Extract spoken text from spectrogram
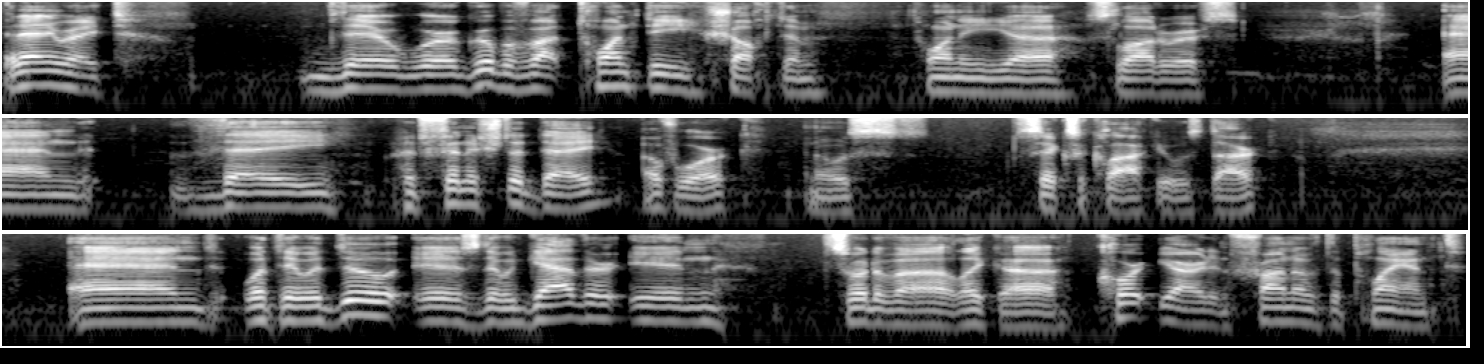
At any rate, there were a group of about 20 shochtim, 20 uh, slaughterers, and they had finished a day of work. And it was six o'clock. It was dark. And what they would do is they would gather in sort of a like a courtyard in front of the plant,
